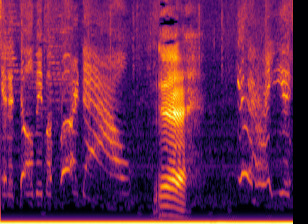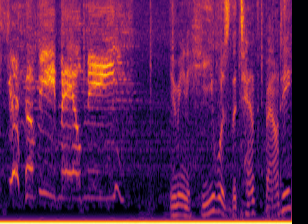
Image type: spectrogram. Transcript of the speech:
should have told me before now. Yeah. Ah, You should have emailed me. You mean he was the 10th bounty?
